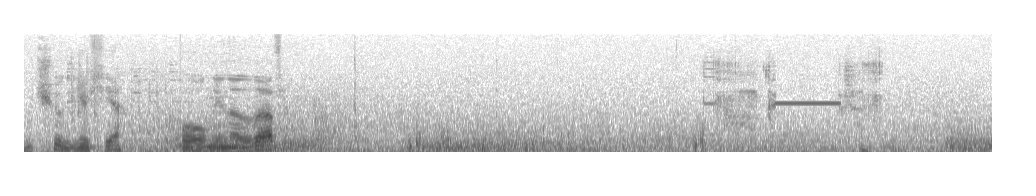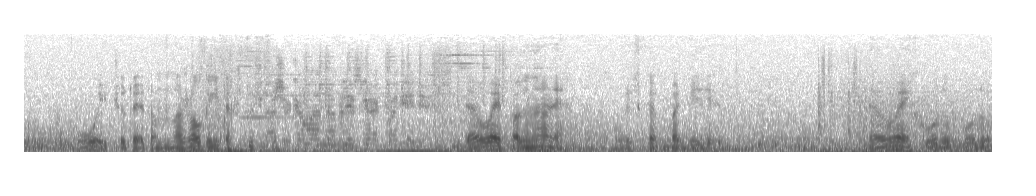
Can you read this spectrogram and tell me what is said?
Ну чё, где все? Полный назад. Ой, что-то я там нажал какие-то штучки. Наша команда близка к победе. Давай, погнали. Близко к победе. Давай, ходу, ходу.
